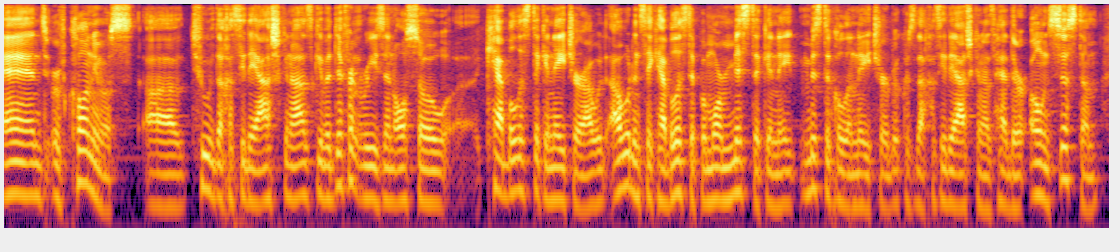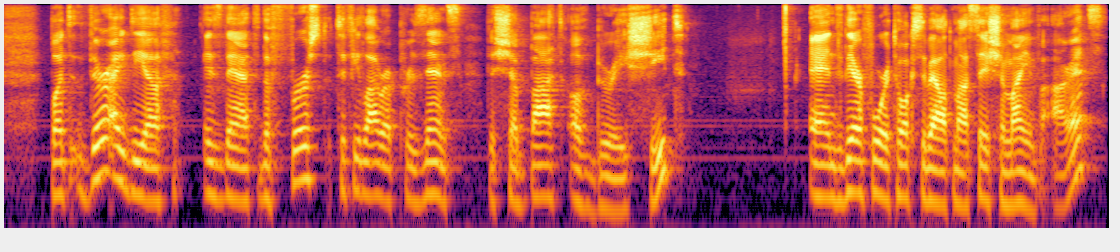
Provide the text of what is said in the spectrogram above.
and Rav Klonimus, uh, two of the Hasidei Ashkenaz, give a different reason, also uh, Kabbalistic in nature. I would I wouldn't say Kabbalistic, but more mystic in na- mystical in nature, because the Hasidei Ashkenaz had their own system. But their idea is that the first tefillah represents the Shabbat of Bereshit, and therefore it talks about Maaseh Shemayim Va'aretz.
